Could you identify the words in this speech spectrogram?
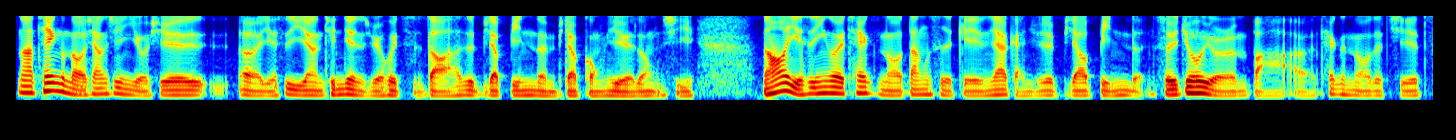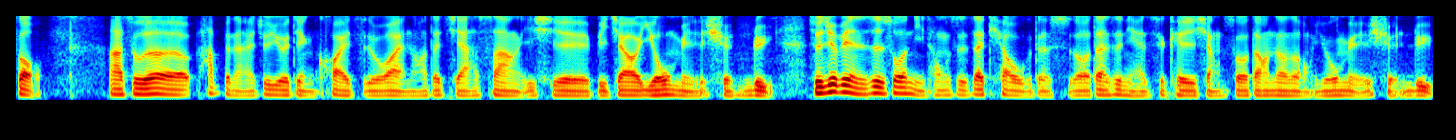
那 techno 相信有些呃也是一样，听电子乐会知道它是比较冰冷、比较工业的东西。然后也是因为 techno 当时给人家感觉比较冰冷，所以就会有人把呃 techno 的节奏啊，除了它本来就有点快之外，然后再加上一些比较优美的旋律，所以就变成是说你同时在跳舞的时候，但是你还是可以享受到那种优美的旋律。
